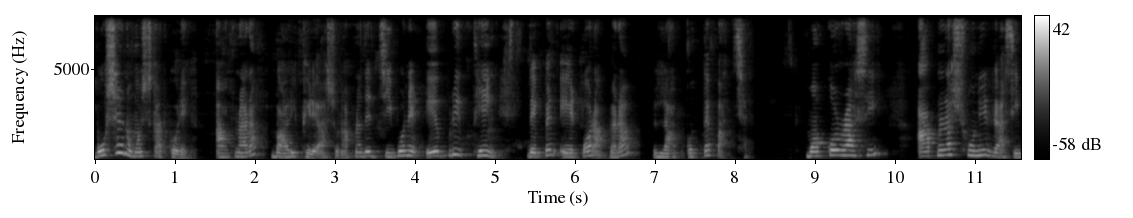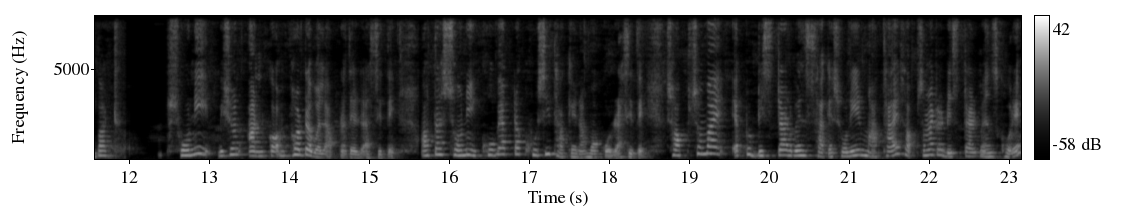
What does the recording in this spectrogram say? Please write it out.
বসে নমস্কার করে। আপনারা বাড়ি ফিরে আসুন। আপনাদের জীবনের এভরিথিং দেখবেন, এরপর আপনারা লাভ করতে পারছেন। মকর রাশি, আপনারা শনির রাশি বাট শনি ভীষণ আনকমফর্টেবল আপনাদের রাশিতে। অর্থাৎ শনি খুব একটা খুশি থাকে না মকর রাশিতে। সবসময় একটু ডিস্টারবেন্স থাকে। শনির মাথায় সবসময় একটা ডিস্টারবেন্স ঘোরে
